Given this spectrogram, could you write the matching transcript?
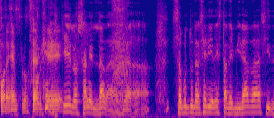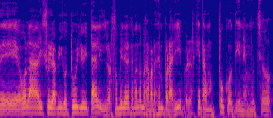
Por ejemplo. O sea, Porque que... es que no salen nada. O sea, se ha vuelto una serie de esta de miradas y de hola, y soy amigo tuyo y tal. Y los zombies de vez en cuando pues aparecen por allí, pero es que tampoco tiene mucho.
